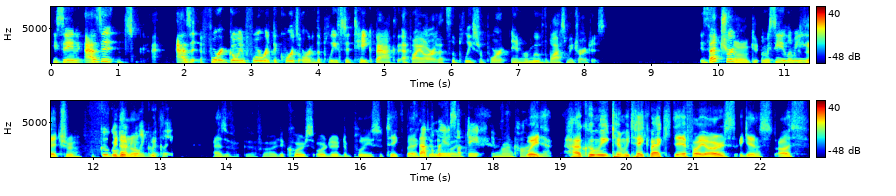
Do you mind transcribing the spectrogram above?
He's saying as it as it for it going forward, the courts ordered the police to take back the FIR. That's the police report and remove the blasphemy charges. Is that true? Oh, okay. Let me see. Let me Is that true? Google we don't know. really We- quickly. As of for the courts ordered the police to take back. Is that the latest FIR. update? Imran Khan. Wait, how can we can we take back the FIRs against us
